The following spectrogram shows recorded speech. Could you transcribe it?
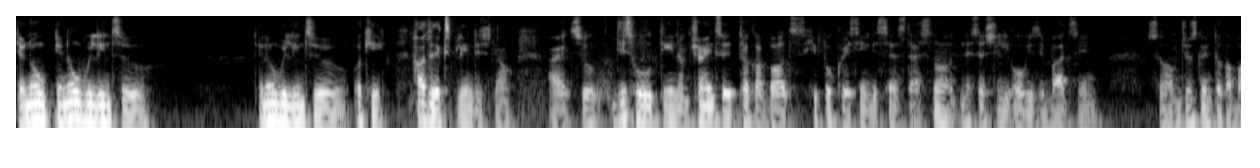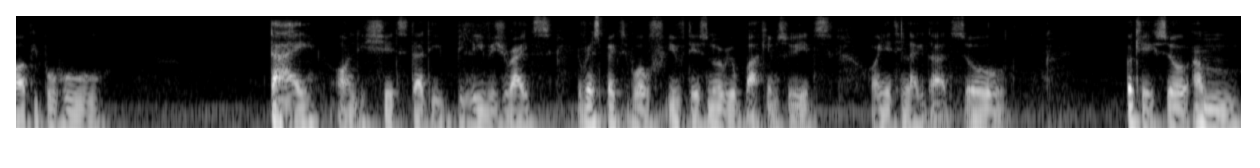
they're no they're not willing to they're not willing to okay how to explain this now? All right so this whole thing i'm trying to talk about hypocrisy in the sense that it's not necessarily always a bad thing. So i'm just going to talk about people who die on the shit that they believe is right irrespective of if there's no real backing to it or anything like that. So okay so i'm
